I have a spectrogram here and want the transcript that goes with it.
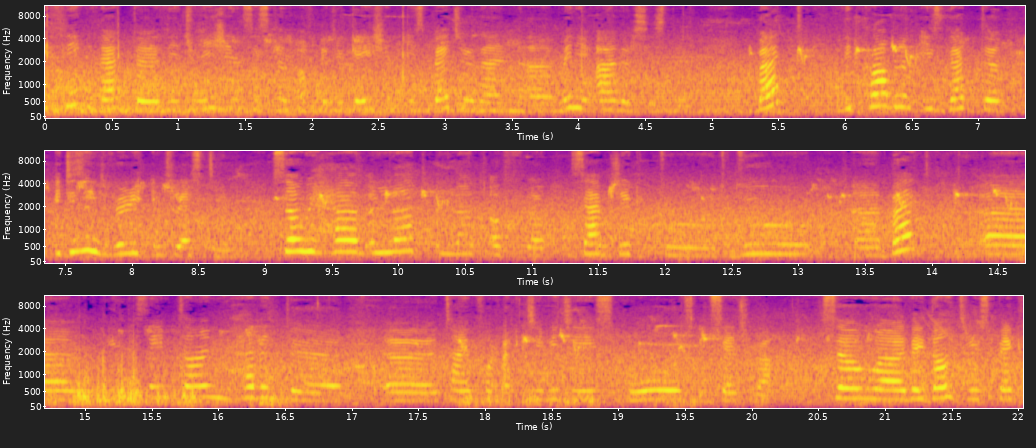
I think that uh, the Tunisian system of education is better than uh, many other systems. But the problem is that uh, it isn't very interesting. So we have a lot, a lot of uh, subject to, to do, uh, but uh, at the same time we haven't uh, uh, time for activities, sports, etc. So uh, they don't respect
